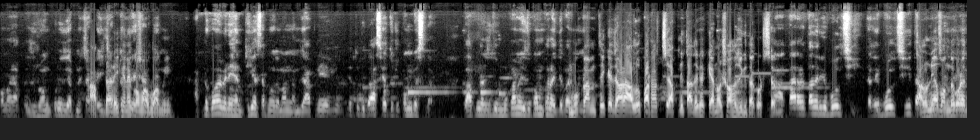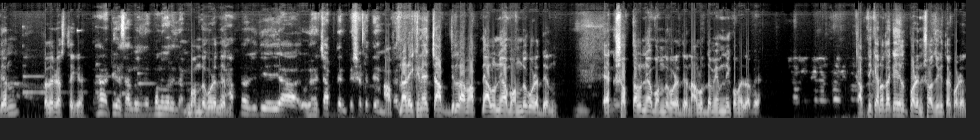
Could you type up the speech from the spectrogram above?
কমায় আপনি রংপুরে যদি আপনি আপনার এখানে কমাবো আমি। আপনি কমাবেন এখানে ঠিক আছে আপনার কথা মানলাম যে আপনি যতটুকু আছে এতটুকু কম বেচলাম। তো আপনার যদি মুকামে যদি কম ফেলাইতে পারেন মোকাম থেকে যারা আলু পাঠাচ্ছে আপনি তাদেরকে কেন সহযোগিতা করছেন? তারা তাদেরকে বলছি তাদেরকে বলছি আলু বন্ধ করে দেন তাদের কাছ থেকে। হ্যাঁ ঠিক আছে আলু বন্ধ করে দিলাম। বন্ধ করে দেন। আপনার যদি ওখানে চাপ দেন প্রেশারটা দেন আপনার এখানে চাপ দিলাম আপনি আলু নেওয়া বন্ধ করে দেন। এক সপ্তাহ নেওয়া বন্ধ করে দেন, আলুর দাম এমনি কমে যাবে। আপনি কেন তাকে হেল্প করেন, সহযোগিতা করেন?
